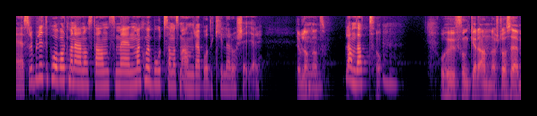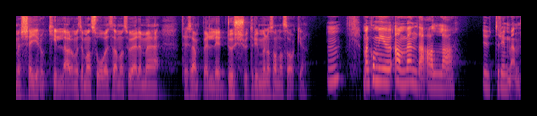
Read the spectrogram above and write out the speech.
Eh, Så det beror lite på vart man är någonstans, men man kommer bo tillsammans med andra, både killar och tjejer. Det är blandat. Mm. Blandat. Och hur funkar det annars då så här med tjejer och killar? Om man sover tillsammans, hur är det med till exempel duschutrymmen och sådana saker? Mm. Man kommer ju använda alla utrymmen,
